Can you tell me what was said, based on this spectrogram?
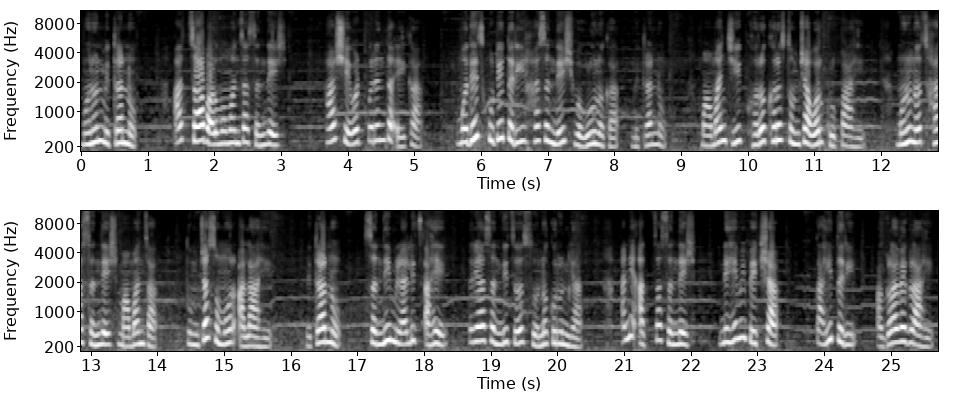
म्हणून मित्रांनो आजचा बाळूमामांचा संदेश हा शेवटपर्यंत ऐका. मध्येच कुठेतरी हा संदेश वगळू नका मित्रांनो. मामांची खरोखरच तुमच्यावर कृपा आहे. म्हणूनच हा संदेश मामांचा तुमच्यासमोर आला आहे. मित्रांनो संधी मिळालीच आहे तर या संधीचं सोनं करून घ्या. आणि आजचा संदेश नेहमीपेक्षा काहीतरी आगळा वेगळा आहे.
